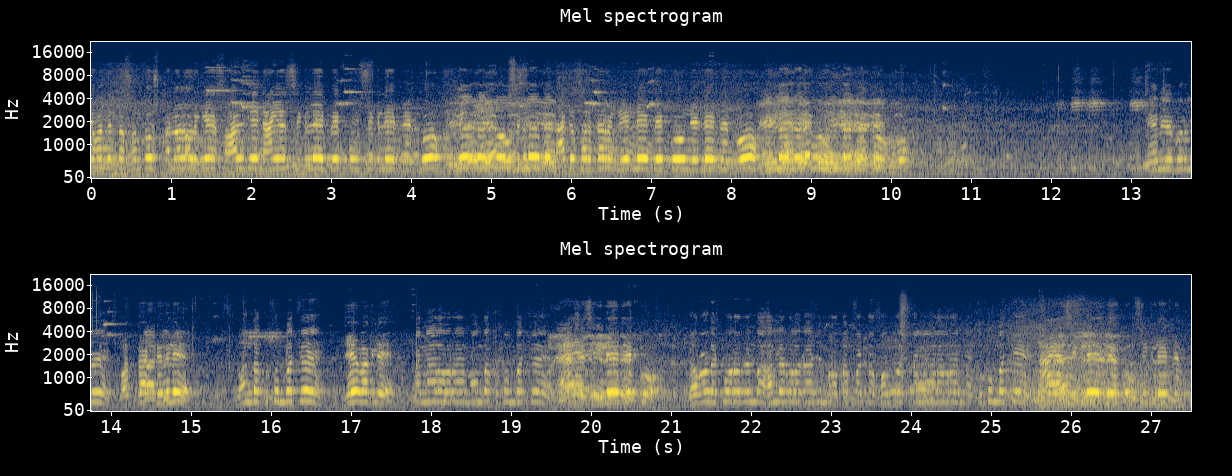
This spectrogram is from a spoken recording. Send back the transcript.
ಜವನಿಂದ ಸಂತೋಷ್ ಕನ್ನಡ ಅವರಿಗೆ ಸಾವಿಗೆ ನ್ಯಾಯ ಸಿಗಲೇಬೇಕು ಸಿಗಲೇಬೇಕು. ರಾಜ್ಯ ಸರ್ಕಾರ ನೀಡಲೇಬೇಕು ನೀಡಲೇಬೇಕು. ಏನೇ ಬರಲಿ. ಒಗ್ಗಟ್ಟಿರಲಿ. ನೊಂದ ಕುಟುಂಬಕ್ಕೆ ಜಯವಾಗಲಿ ಕನ್ನಾಳವರ ನೊಂದ ಕುಟುಂಬಕ್ಕೆ ನ್ಯಾಯ ಸಿಗಲೇಬೇಕು ದರೋಡೆಕೋರರಿಂದ ಹಲ್ಲೆಗೊಳಗಾಗಿ ಮೃತಪಟ್ಟ ಸಂತೋಷ್ ಕನ್ನಾಳವರ ಅವರ ಕುಟುಂಬಕ್ಕೆ ನ್ಯಾಯ ಸಿಗಲೇಬೇಕು ಸಿಗಲೇಬೇಕು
